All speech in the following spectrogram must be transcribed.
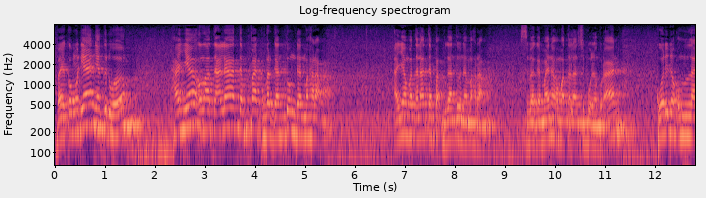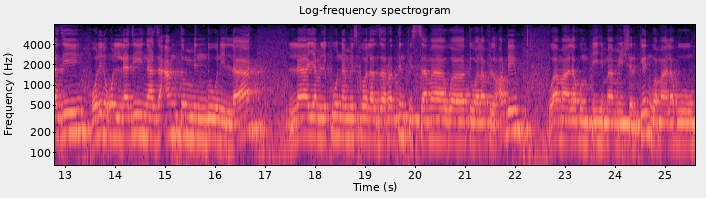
Baik, kemudian yang kedua, hanya Allah Taala tempat bergantung dan mengharap. Hanya Allah Taala tempat bergantung dan mengharap. Sebagaimana Allah Taala sebut dalam Quran, Qul idul lazi qul idul lazi naz'amtum min dunillah la yamlikuna misqala dzarratin fis samawati wala fil ardi wa ma lahum fihi min syirkin wa ma lahu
